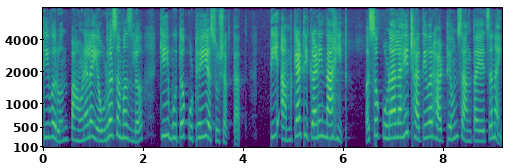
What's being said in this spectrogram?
तीवरून पाहुण्याला एवढं समजलं की ही भूतं कुठेही असू शकतात. ती आमक्या ठिकाणी नाहीत असं कुणालाही छातीवर हात ठेवून सांगता यायचं नाही.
